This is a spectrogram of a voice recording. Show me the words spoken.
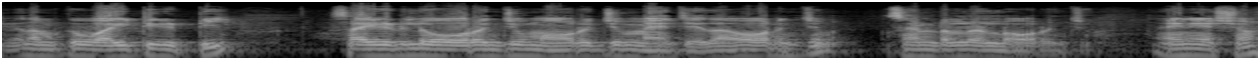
നമുക്ക് വൈറ്റ് കിട്ടി. സൈഡിൽ ഓറഞ്ചും ഓറഞ്ചും മാച്ച് ചെയ്ത. ഓറഞ്ചും സെന്ററിലുള്ള ഓറഞ്ചും അതിനുശേഷം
